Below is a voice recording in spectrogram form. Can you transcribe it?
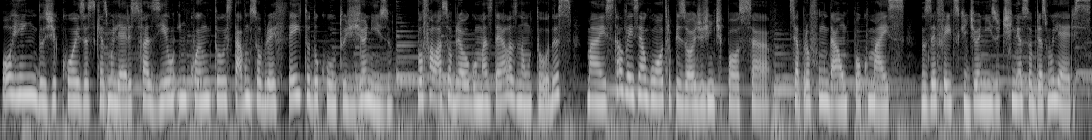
horrendos de coisas que as mulheres faziam enquanto estavam sob o efeito do culto de Dioniso. Vou falar sobre algumas delas, não todas, mas talvez em algum outro episódio a gente possa se aprofundar um pouco mais nos efeitos que Dioniso tinha sobre as mulheres.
